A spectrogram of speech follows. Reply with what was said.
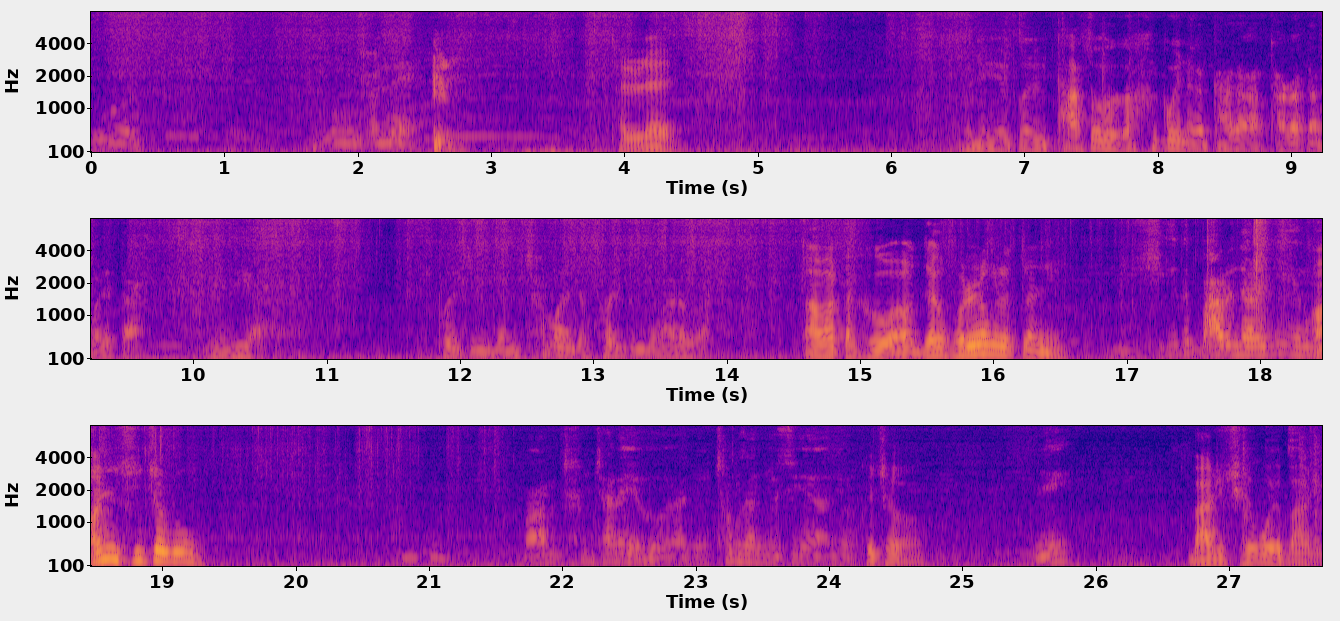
이건 이거는 달래 달래. 어제 이걸 다 쏟아서 한꺼번에 내가 다, 다, 다 갖다 버렸다. 민수야. 버리 좀좀 참아야 좀 버리 좀좀 알아봐 아 맞다. 그거 아, 내가 버리려고 그랬더니. 이 시기도 말은 잘하지 이놈아. 아니 진짜로. 마음 참 잘해요. 아주 청산 뉴스에 아주. 그쵸. 네? 말이 최고예요 말이.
